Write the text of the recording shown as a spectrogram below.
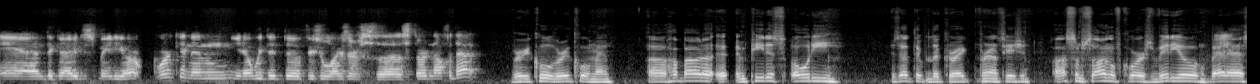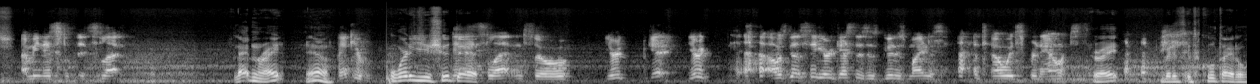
And the guy just made the artwork, and then you know we did the visualizers uh, starting off with that. Very cool. Very cool, man. Uh, how about uh, Impetus Odie? Is that the, the correct pronunciation? Awesome song, of course. Video, badass. I mean, it's it's Latin. Latin, right? Yeah. Thank you. Where did you shoot Yeah, that? it's Latin, so your get your. I was gonna say your guess is as good as mine is. That's how it's pronounced. Right? but it's, it's a cool title.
